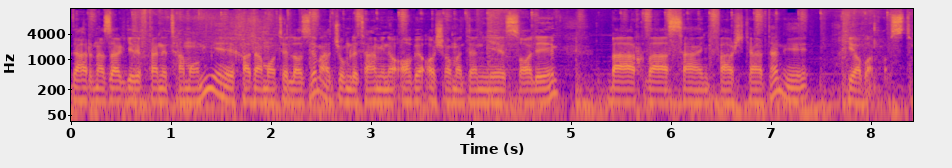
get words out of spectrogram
در نظر گرفتن تمامی خدمات لازم از جمله تامین آب آشامدنی سالم برق و سنگ فرش کردن خیابان است.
